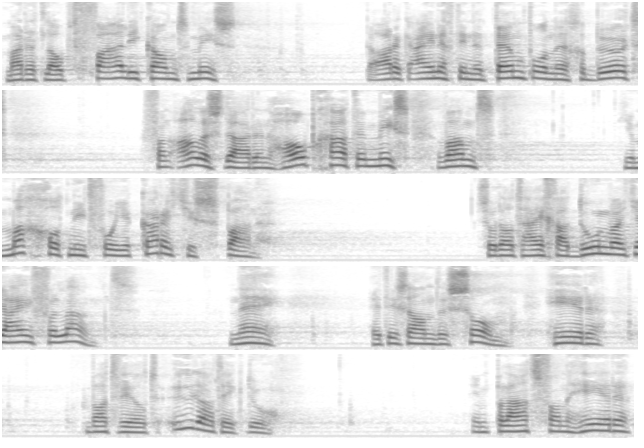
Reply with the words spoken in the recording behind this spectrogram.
Maar het loopt falikant mis. De ark eindigt in een tempel en er gebeurt van alles daar. Een hoop gaat er mis, want je mag God niet voor je karretje spannen. Zodat Hij gaat doen wat jij verlangt. Nee, het is andersom. Heren, wat wilt u dat ik doe? In plaats van, Heren,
